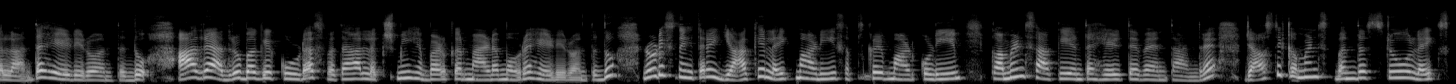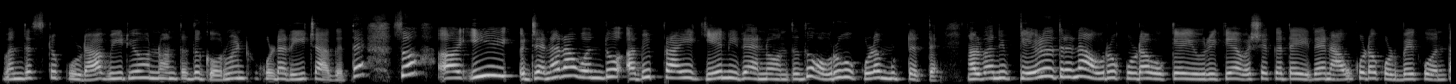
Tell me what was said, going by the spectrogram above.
ಹಾಕಲ್ಲ ಅಂತ ಹೇಳಿರೋ ಅಂಥದ್ದು ಆದರೆ ಅದ್ರ ಬಗ್ಗೆ ಕೂಡ ಸ್ವತಃ ಲಕ್ಷ್ಮೀ ಹೆಬ್ಬಾಳ್ಕರ್ ಮೇಡಮ್ ಅವರೇ ಹೇಳಿರುವಂಥದ್ದು. ನೋಡಿ ಸ್ನೇಹಿತರೆ, ಯಾಕೆ ಲೈಕ್ ಮಾಡಿ ಸಬ್ಸ್ಕ್ರೈಬ್ ಮಾಡ್ಕೊಳ್ಳಿ ಕಮೆಂಟ್ಸ್ ಹಾಕಿ ಅಂತ ಹೇಳ್ತೇವೆ ಅಂತ ಅಂದರೆ, ಜಾಸ್ತಿ ಕಮೆಂಟ್ಸ್ ಬಂದಷ್ಟು ಲೈಕ್ಸ್ ಬಂದಷ್ಟು ಕೂಡ ವಿಡಿಯೋ ಅನ್ನುವಂಥದ್ದು ಗೌರ್ಮೆಂಟ್ಗೂ ಕೂಡ ರೀಚ್ ಆಗುತ್ತೆ. ಸೊ ಈ ಜನರ ಒಂದು ಅಭಿಪ್ರಾಯ ಏನಿದೆ ಅನ್ನೋವಂಥದ್ದು ಅವ್ರಿಗೂ ಕೂಡ ಮುಟ್ಟುತ್ತೆ. ಅಲ್ವಾ? ನೀವು ಕೇಳಿದ್ರೇ ಅವರು ಕೂಡ ಓಕೆ ಇವರಿಗೆ ಅವಶ್ಯಕತೆ ಇದೆ, ನಾವು ಕೂಡ ಕೊಡಬೇಕು ಅಂತ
